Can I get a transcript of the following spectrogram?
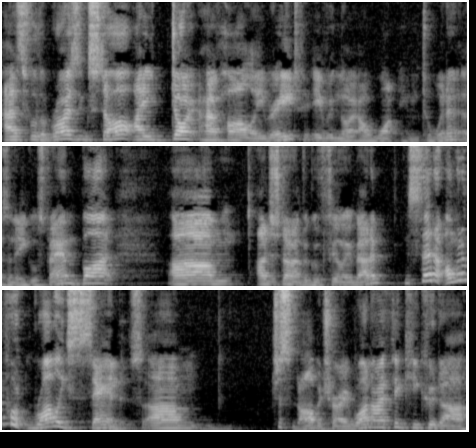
As for the Rising Star, I don't have Harley Reid, even though I want him to win it as an Eagles fan, but um, I just don't have a good feeling about him. Instead, I'm going to put Ryley Sanders. Um, just an arbitrary one. I think he could uh,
